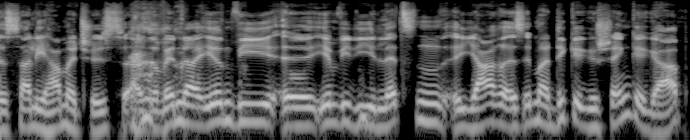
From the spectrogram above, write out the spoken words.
uh, Sully Hamages. Also wenn da irgendwie äh, irgendwie die letzten Jahre es immer dicke Geschenke gab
